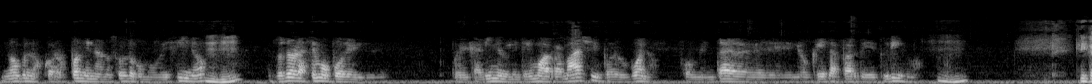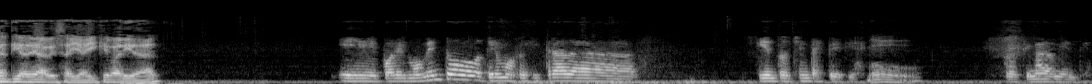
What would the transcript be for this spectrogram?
no nos corresponden a nosotros como vecinos. Nosotros las hacemos por el, por el cariño que le tenemos a Ramallo y por, bueno, fomentar eh, lo que es la parte de turismo. ¿Qué cantidad de aves hay ahí? ¿Qué variedad? Eh, por el momento tenemos registradas 180 especies. Oh. Aproximadamente.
